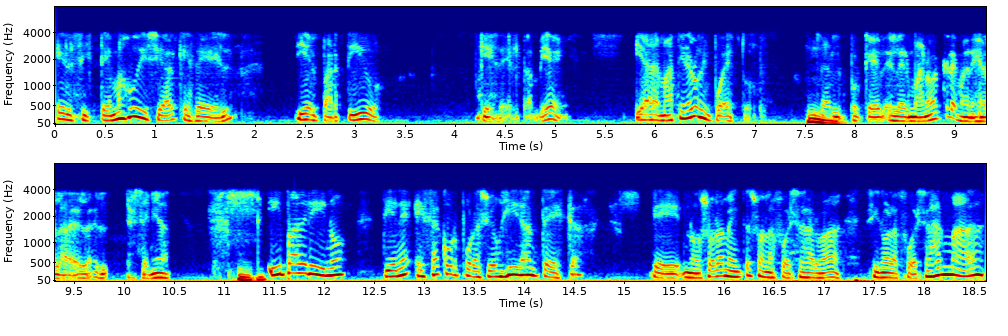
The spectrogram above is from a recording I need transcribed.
el sistema judicial que es de él y el partido que es de él también. Y además tiene los impuestos, o sea, el- porque el, el hermano es el que le maneja la- el, el, el CENIAT. Y Padrino tiene esa corporación gigantesca que no solamente son las Fuerzas Armadas, sino las Fuerzas Armadas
